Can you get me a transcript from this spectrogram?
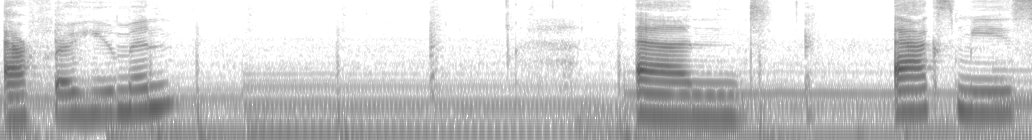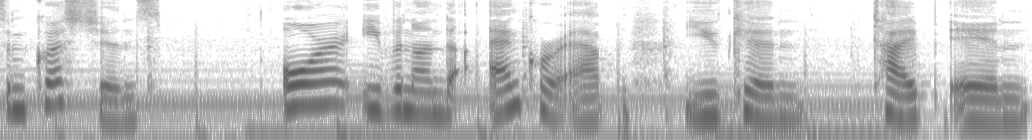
Afrohuman, and ask me some questions. Or even on the Anchor app, you can type in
